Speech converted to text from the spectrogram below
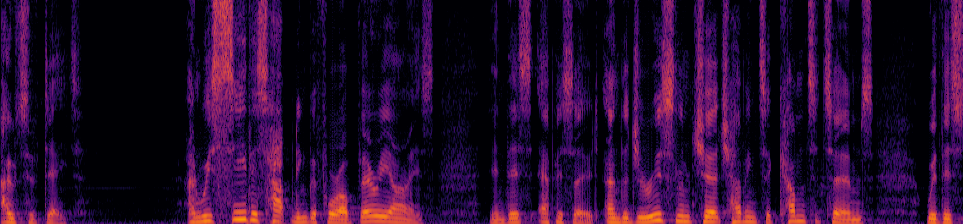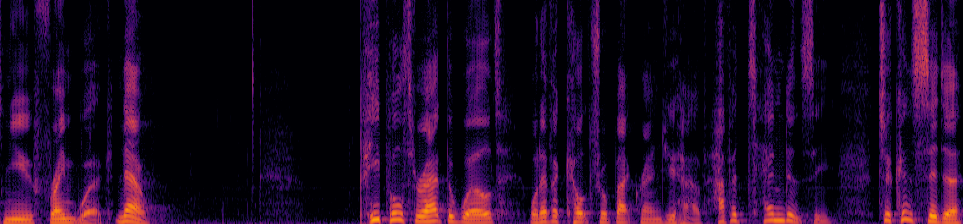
out of date. And we see this happening before our very eyes in this episode, and the Jerusalem church having to come to terms with this new framework. Now, people throughout the world, whatever cultural background you have, have a tendency to consider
